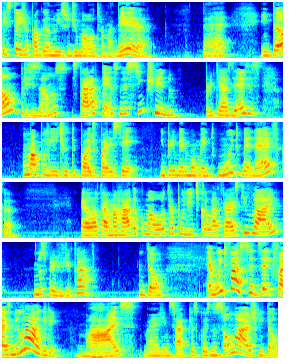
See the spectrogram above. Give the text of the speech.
esteja pagando isso de uma outra maneira, né? Então, precisamos estar atentos nesse sentido, porque às vezes uma política que pode parecer em primeiro momento muito benéfica, ela tá amarrada com uma outra política lá atrás que vai nos prejudicar. Então, é muito fácil você dizer que faz milagre, mas, mas a gente sabe que as coisas não são mágicas. Então,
